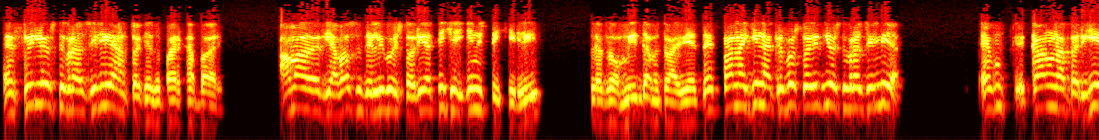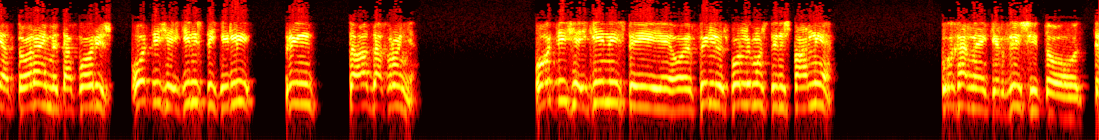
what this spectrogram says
εμφύλιος στη Βραζιλία, αν το έχετε πάρει χαμπάρι. Άμα διαβάσετε λίγο ιστορία, τι είχε γίνει στη Χιλή, το 70 με το Αλιέντε, πάει να γίνει ακριβώς το ίδιο στη Βραζιλία. Έχουν, κάνουν απεργία τώρα οι μεταφορείς. Ό,τι είχε γίνει στη Χιλή πριν 40 χρόνια. Ό,τι είχε γίνει στη, ο εμφύλιος πόλεμος στην Ισπανία. Που είχαν κερδίσει το 36,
